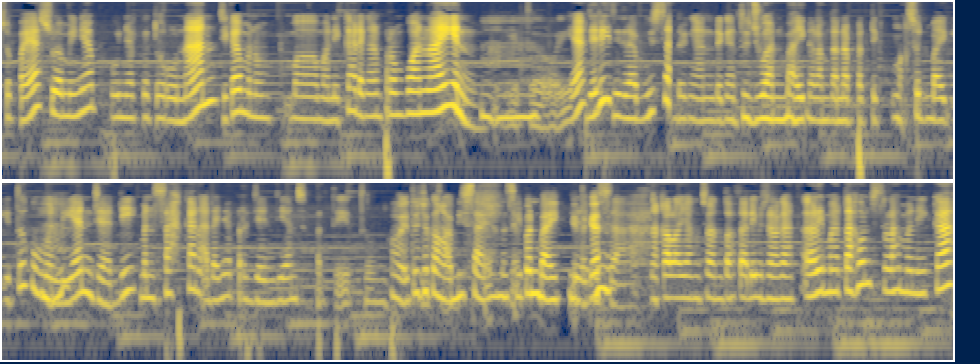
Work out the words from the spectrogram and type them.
supaya suaminya punya keturunan jika menikah dengan perempuan lain Mm-mm. gitu ya. Jadi tidak bisa dengan dengan tujuan baik dalam tanda petik maksud baik itu kemudian jadi mensahkan adanya perjanjian seperti itu. Oh itu juga nggak bisa ya, meskipun baik gitu kan? bisa. Nah kalau yang contoh tadi misalkan eh, lima tahun setelah menikah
